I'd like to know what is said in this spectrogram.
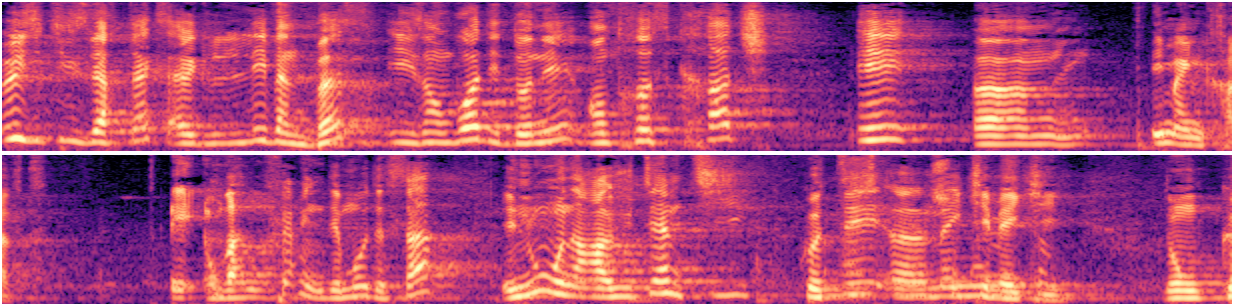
Eux ils utilisent Vertex avec l'Event Bus et ils envoient des données entre Scratch et, euh, et Minecraft. Et on va vous faire une démo de ça. Et nous on a rajouté un petit côté makey makey. Donc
